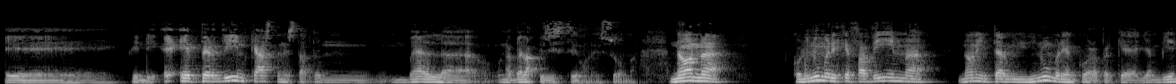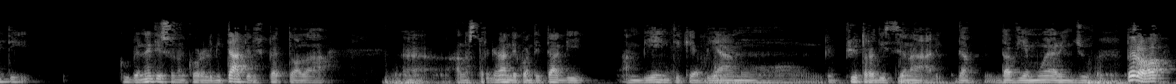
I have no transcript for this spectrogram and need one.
e, quindi, e, e per Vimcast è stata un, un bel, una bella acquisizione, insomma. Non con i numeri che fa Vim, non in termini di numeri ancora, perché gli ambienti Kubernetes sono ancora limitati rispetto alla, eh, alla stragrande quantità di ambienti che abbiamo più tradizionali, da, da VMware in giù. Però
